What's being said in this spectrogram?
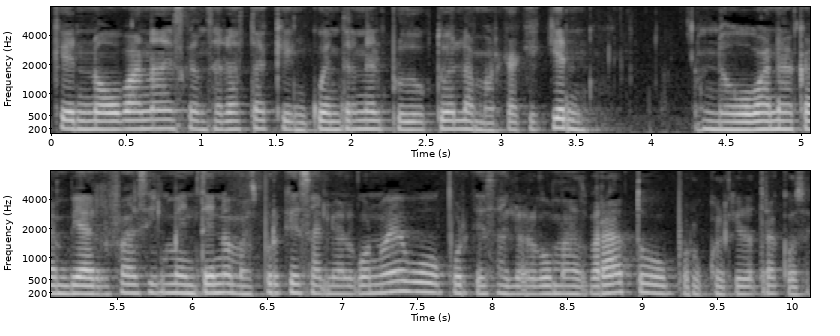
que no van a descansar hasta que encuentren el producto de la marca que quieren. No van a cambiar fácilmente nomás porque salió algo nuevo o porque salió algo más barato o por cualquier otra cosa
